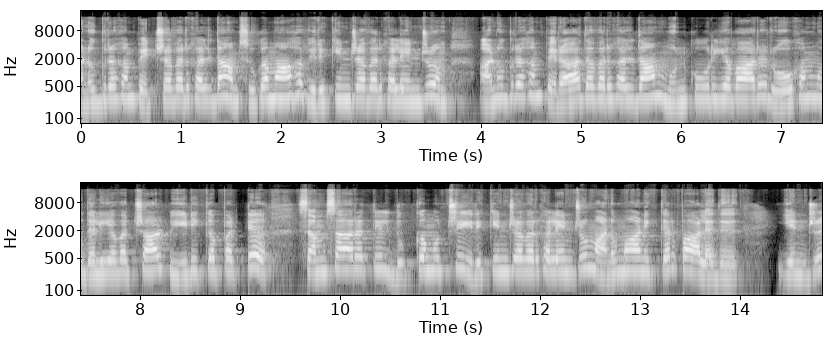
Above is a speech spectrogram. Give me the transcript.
அனுகிரகம் பெற்றவர்கள்தாம் சுகமாக விருக்கின்றவர்கள் என்றும் அனுகிரகம் பெறாதவர்கள்தாம் முன்கூறியவாறு ரோகம் முதலியவற்றால் பீடிக்கப்பட்டு சம்சாரத்தில் துக்கமுற்று இருக்கின்றவர்கள் என்றும் அனுமானிக்கற் பாலது. என்று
